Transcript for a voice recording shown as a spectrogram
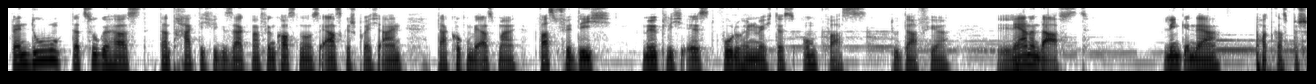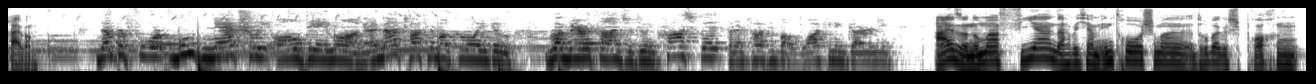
wenn du dazu gehörst, dann trag dich, wie gesagt, mal für ein kostenloses Erstgespräch ein. Da gucken wir erstmal, was für dich möglich ist, wo du hin möchtest und was du dafür lernen darfst. Link in der Podcast-Beschreibung. Number four, move naturally all day long. And I'm not talking about going to run marathons or doing CrossFit, but I'm talking about walking and gardening. Also Nummer vier, da habe ich am Intro schon mal drüber gesprochen,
